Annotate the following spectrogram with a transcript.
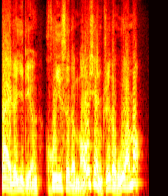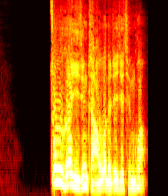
戴着一顶灰色的毛线织的无檐帽。综合已经掌握的这些情况，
